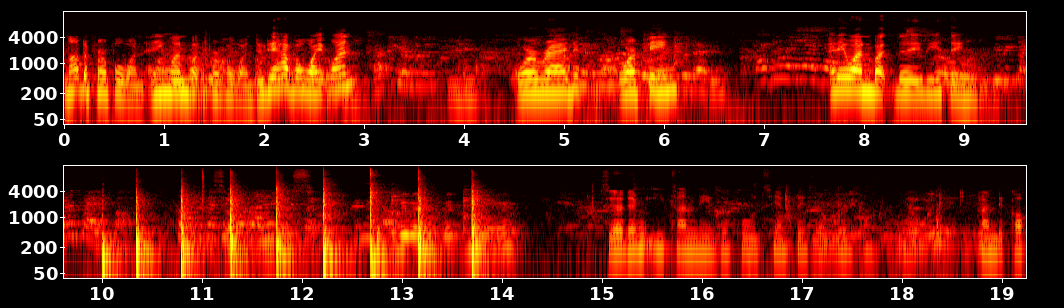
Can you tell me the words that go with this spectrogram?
Not the purple one. Anyone but the purple one. Do they have a white one? Or red? Or pink? Anyone but the, the thing. So I'm just here. See how them eat and leave the food same place over there. Hand the cup.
